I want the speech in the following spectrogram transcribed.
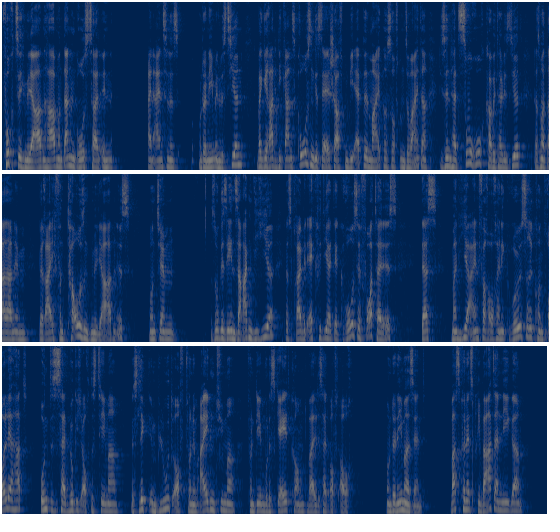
50 Milliarden haben und dann einen Großteil in ein einzelnes Unternehmen investieren, weil gerade die ganz großen Gesellschaften wie Apple, Microsoft und so weiter, die sind halt so hoch kapitalisiert, dass man da dann im Bereich von 1000 Milliarden ist. Und ähm, so gesehen sagen die hier, dass Private Equity halt der große Vorteil ist, dass man hier einfach auch eine größere Kontrolle hat und es ist halt wirklich auch das Thema, es liegt im Blut oft von dem Eigentümer, von dem, wo das Geld kommt, weil das halt oft auch Unternehmer sind. Was können jetzt Privatanleger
